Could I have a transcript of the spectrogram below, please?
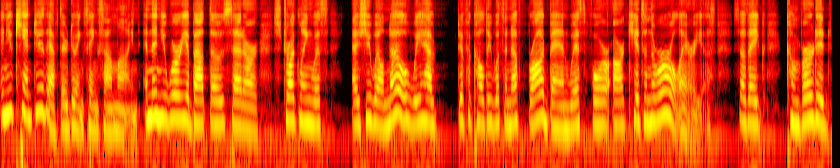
and you can't do that if they're doing things online. And then you worry about those that are struggling with, as you well know, we have difficulty with enough broadband with for our kids in the rural areas. So they converted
